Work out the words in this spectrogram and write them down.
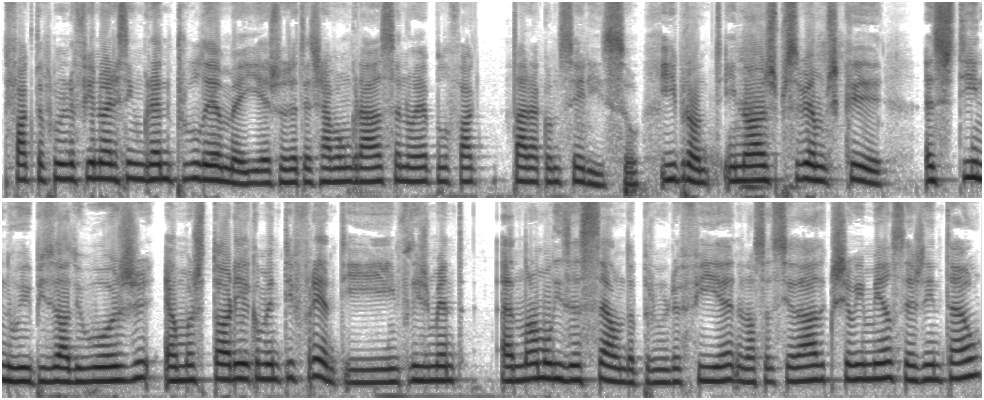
de facto a pornografia não era assim um grande problema e as pessoas até achavam graça, não é? Pelo facto de estar a acontecer isso. E pronto, e nós percebemos que assistindo o episódio hoje é uma história completamente diferente e infelizmente a normalização da pornografia na nossa sociedade cresceu imenso desde então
